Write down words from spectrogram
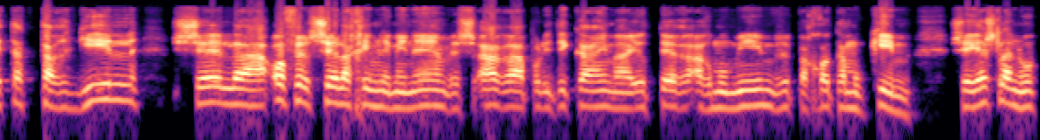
את התרגיל של העופר שלחים למיניהם ושאר הפוליטיקאים היותר ערמומיים ופחות עמוקים שיש לנו,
